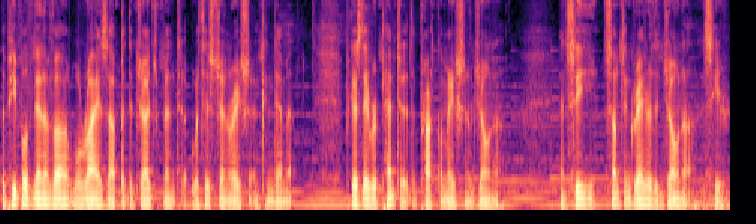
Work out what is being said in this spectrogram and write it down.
The people of Nineveh will rise up at the judgment with this generation and condemn it, because they repented at the proclamation of Jonah. And see, something greater than Jonah is here.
